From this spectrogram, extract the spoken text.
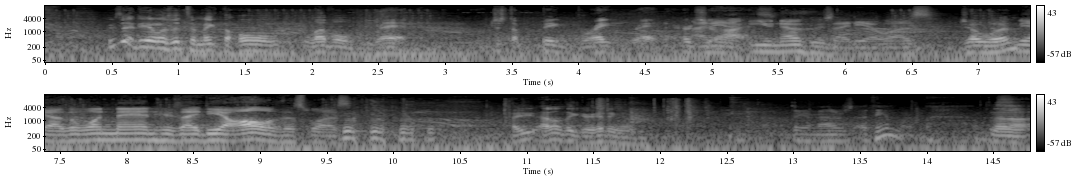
whose idea was it to make the whole level red? Just a big bright red. It hurts I your mean, eyes. you know whose idea it was. Joe Wood. Yeah, the one man whose idea all of this was. Are you, I don't think you're hitting him. I think it matters. I think. I'm, No, no,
